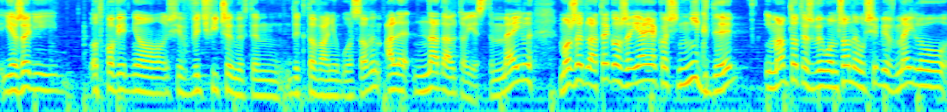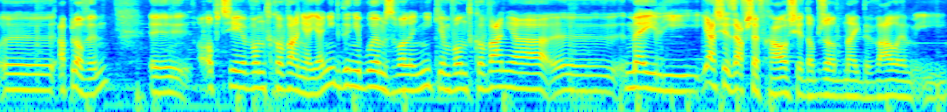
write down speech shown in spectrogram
jeżeli odpowiednio się wyćwiczymy w tym dyktowaniu głosowym, ale nadal to jest mail. Może dlatego, że ja jakoś nigdy, i mam to też wyłączone u siebie w mailu yy, Apple'owym, yy, opcję wątkowania. Ja nigdy nie byłem zwolennikiem wątkowania yy, maili. Ja się zawsze w chaosie dobrze odnajdywałem i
